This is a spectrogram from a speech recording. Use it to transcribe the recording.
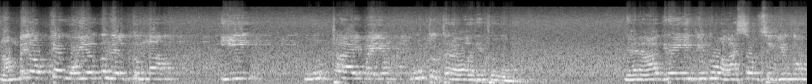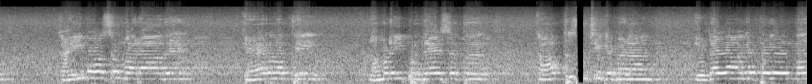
നമ്മിലൊക്കെ ഉയർന്നു നിൽക്കുന്ന ഈ കൂട്ടായ്മയും കൂട്ടുത്തരവാദിത്വവും. ഞാൻ ആഗ്രഹിക്കുന്നു ആശംസിക്കുന്നു. കൈമോശം വരാതെ കേരളത്തിൽ നമ്മുടെ ഈ പ്രദേശത്ത് കാത്തു സൂക്ഷിക്കപ്പെടാൻ ഇടയാകട്ടെ എന്ന്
